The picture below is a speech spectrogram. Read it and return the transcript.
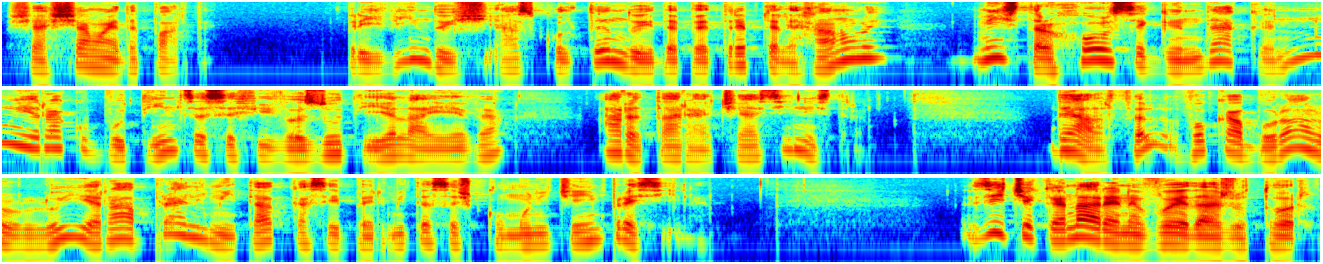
Și așa mai departe. Privindu-i și ascultându-i de pe treptele hanului, Mr. Hall se gândea că nu era cu putință să fi văzut el la Evea arătarea aceea sinistră. De altfel, vocabularul lui era prea limitat ca să-i permită să-și comunice impresiile. Zice că n-are nevoie de ajutor,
